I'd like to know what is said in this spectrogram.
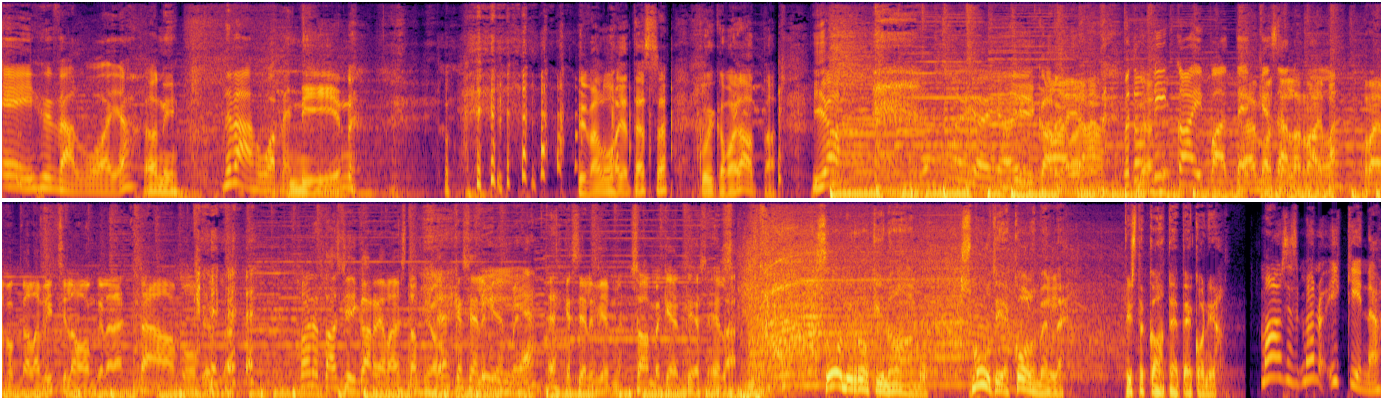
Ei hyvä luoja. No niin. Hyvää huomenta. Niin. Hyvä luoja tässä. Kuinka voidaan auttaa? Ja Ai, ai, ai. Ii Karjalainen. Mä tuun niin kaipaan teitä kesälomalla. raivokkaalla vitsillä honkella lähtee tää aamu. Kyllä. Soitetaan J. Karjalaista. Joo. Ehkä selviämme. Niin. Ehkä selviämme. saamme kenties elää. Suomi Rokin aamu. Smoothie kolmelle. Pistä kahteen pekonia. Mä, oon siis, mä en ole ikinä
